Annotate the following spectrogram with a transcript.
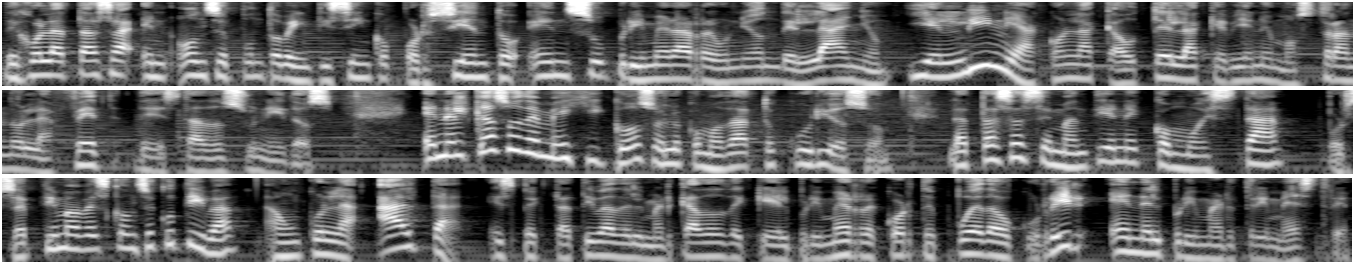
Dejó la tasa en 11.25% en su primera reunión del año y en línea con la cautela que viene mostrando la Fed de Estados Unidos. En el caso de México, solo como dato curioso, la tasa se mantiene como está por séptima vez consecutiva, aún con la alta expectativa del mercado de que el primer recorte pueda ocurrir en el primer trimestre.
